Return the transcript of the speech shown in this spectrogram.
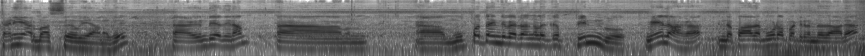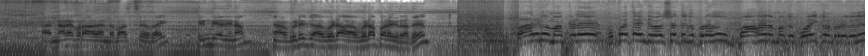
தனியார் பஸ் சேவையானது. இன்றைய தினம் முப்பத்தைந்து வருடங்களுக்கு பின்பு மேலாக இந்த பாதை மூடப்பட்டிருந்ததால் நடைபெறாத இந்த பஸ் சேவை இன்றைய தினம் விடுக்க விட விடப்படுகிறது. பாருங்க மக்களே முப்பத்தைந்து வருஷத்துக்கு பிறகு வாகனம் வந்து போய் கொண்டிருக்குது.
